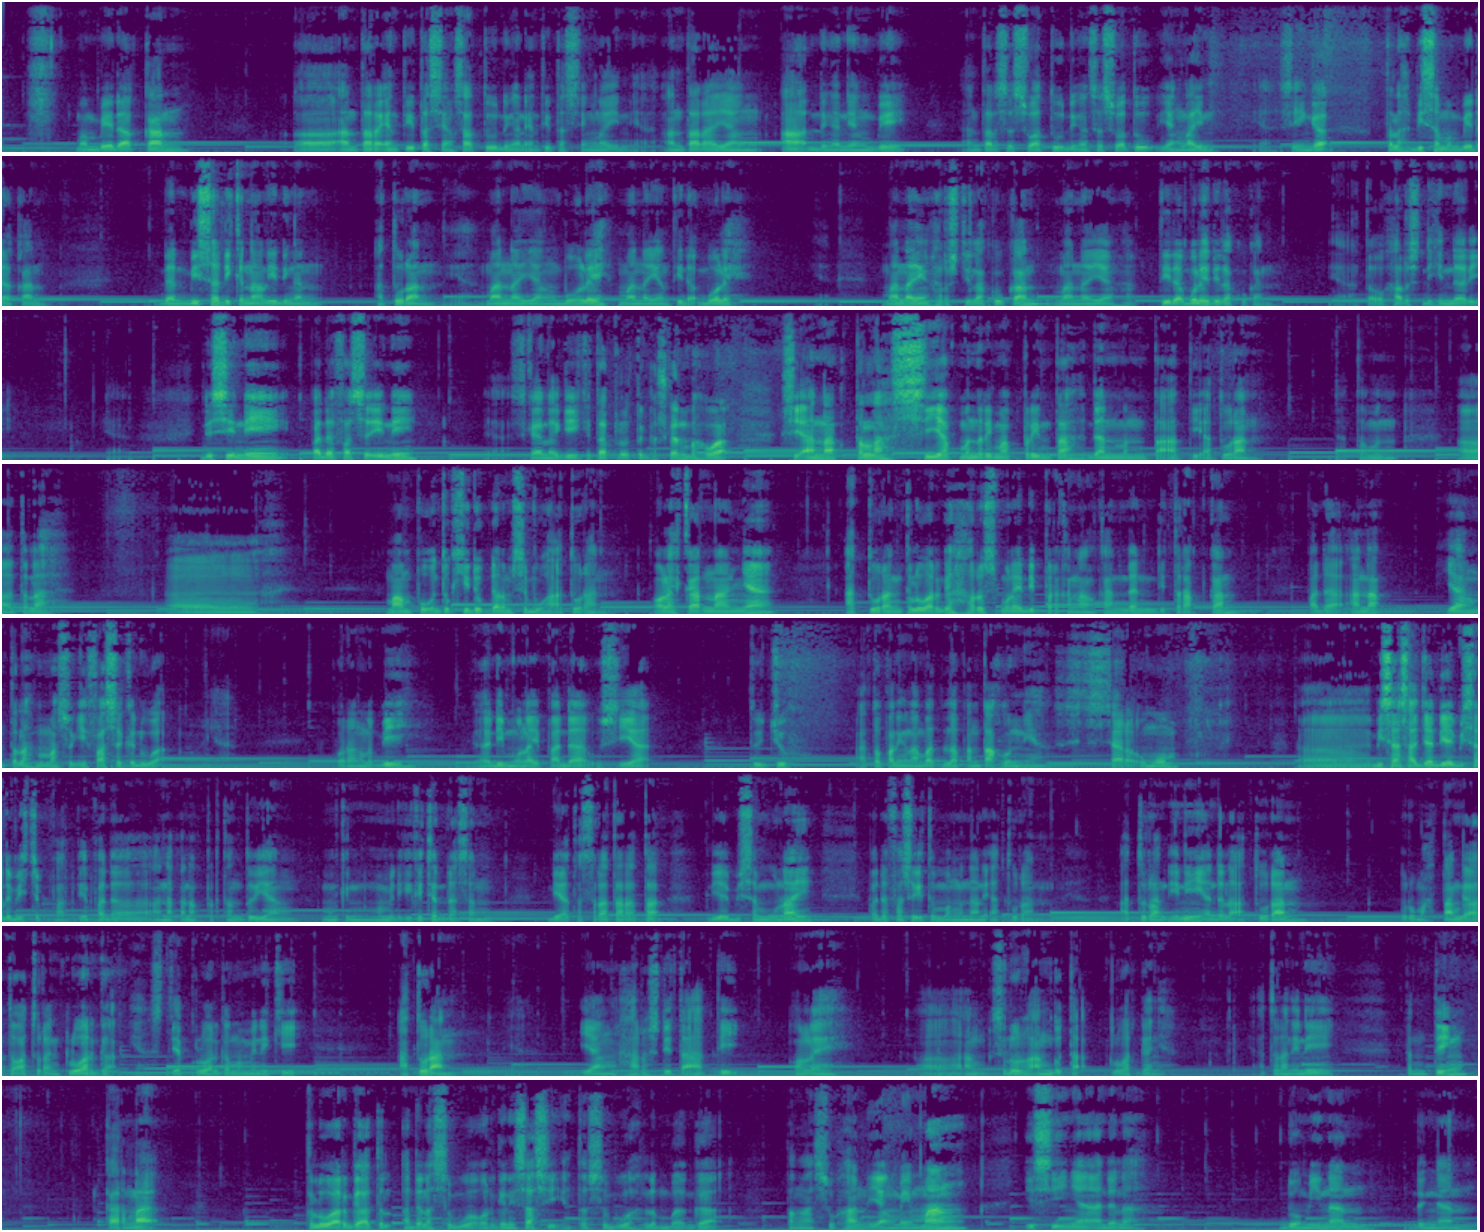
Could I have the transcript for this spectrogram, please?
Membedakan uh, antara entitas yang satu dengan entitas yang lainnya, antara yang A dengan yang B, antara sesuatu dengan sesuatu yang lain ya. Sehingga telah bisa membedakan dan bisa dikenali dengan aturan ya mana yang boleh mana yang tidak boleh ya. mana yang harus dilakukan mana yang tidak boleh dilakukan ya atau harus dihindari ya. di sini pada fase ini ya, sekali lagi kita perlu tegaskan bahwa si anak telah siap menerima perintah dan mentaati aturan atau men, uh, telah uh, mampu untuk hidup dalam sebuah aturan. Oleh karenanya aturan keluarga harus mulai diperkenalkan dan diterapkan pada anak yang telah memasuki fase kedua. Ya. kurang lebih e, dimulai pada usia 7 atau paling lambat 8 tahun ya. Secara umum e, bisa saja dia bisa lebih cepat ya pada anak-anak tertentu yang mungkin memiliki kecerdasan di atas rata-rata dia bisa mulai pada fase itu mengenali aturan. Aturan ini adalah aturan rumah tangga atau aturan keluarga. Ya setiap keluarga memiliki aturan ya, yang harus ditaati oleh uh, seluruh anggota keluarganya. Aturan ini penting karena keluarga adalah sebuah organisasi atau sebuah lembaga pengasuhan yang memang isinya adalah dominan dengan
